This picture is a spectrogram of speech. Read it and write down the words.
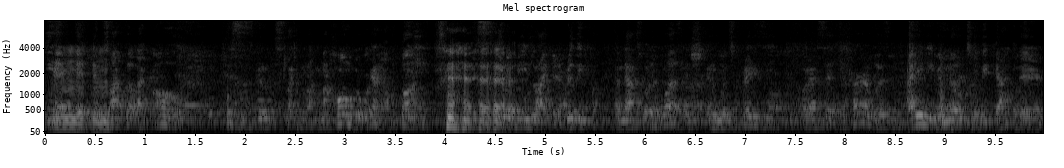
yeah. And, and so mm-hmm. I felt like, oh, this is gonna. It's like my, my homegirl. We're gonna have fun. this is gonna be like really fun, and that's what it was. And, she, and what's crazy, what I said to her was, I didn't even know till we got there.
